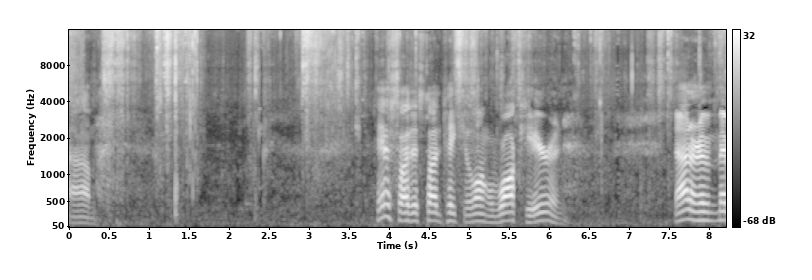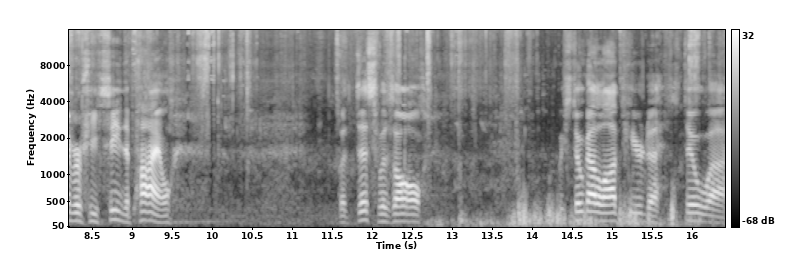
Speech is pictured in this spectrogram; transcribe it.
Um, yeah, so I just thought I'd take you along a walk here. And I don't remember if you've seen the pile but this was all we still got a lot here to still uh,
